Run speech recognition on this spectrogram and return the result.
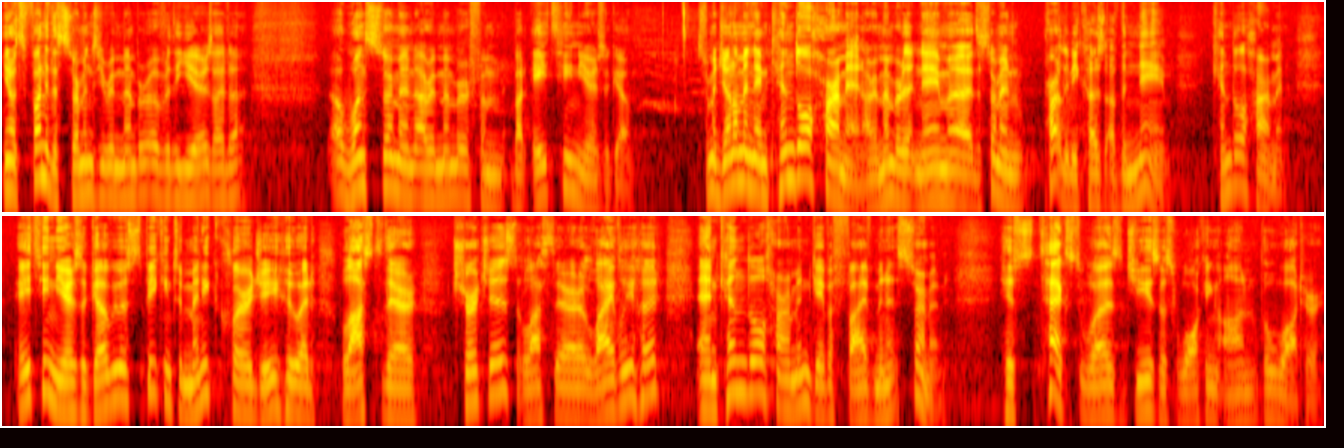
You know, it's funny the sermons you remember over the years. I a, uh, one sermon I remember from about 18 years ago. It's from a gentleman named Kendall Harmon. I remember that name, uh, the sermon, partly because of the name, Kendall Harmon. 18 years ago, we were speaking to many clergy who had lost their churches, lost their livelihood, and Kendall Harmon gave a five minute sermon. His text was Jesus walking on the water.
